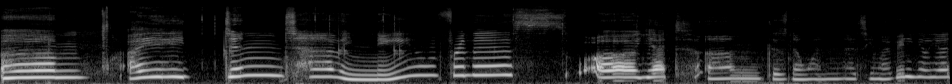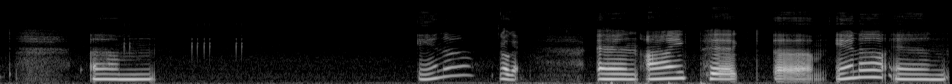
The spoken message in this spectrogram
Um, I didn't have a name for this uh yet um because no one has seen my video yet. Um, Anna. Okay, and I picked um Anna and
